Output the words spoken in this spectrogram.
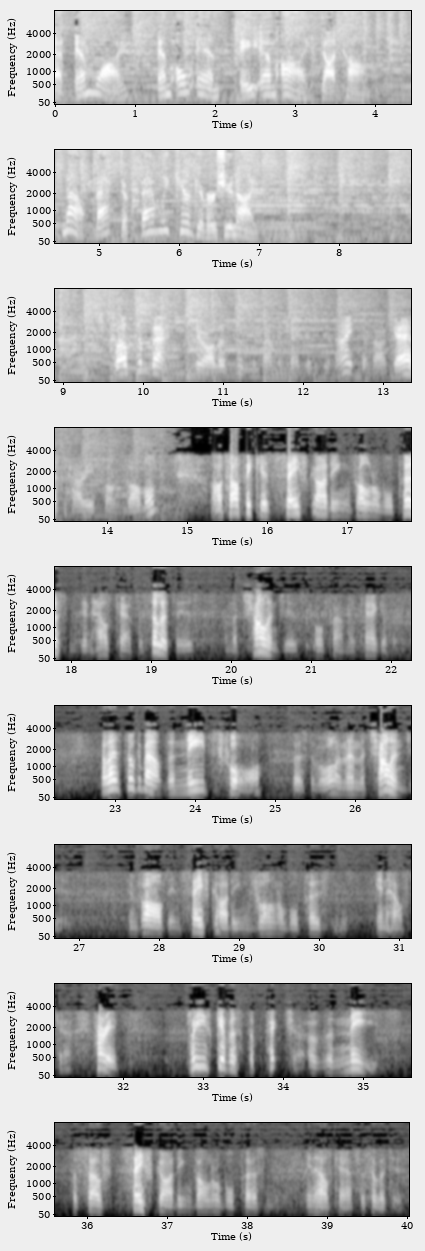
at M-Y-M-O-N-A-M-I.com. Now, back to Family Caregivers Unite. Welcome back to our listeners to Family Caregivers Unite and our guest, Harry van Bommel. Our topic is safeguarding vulnerable persons in healthcare facilities and the challenges for family caregivers. So let's talk about the needs for, first of all, and then the challenges involved in safeguarding vulnerable persons in healthcare. Harry, please give us the picture of the needs for self safeguarding vulnerable persons in healthcare facilities.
